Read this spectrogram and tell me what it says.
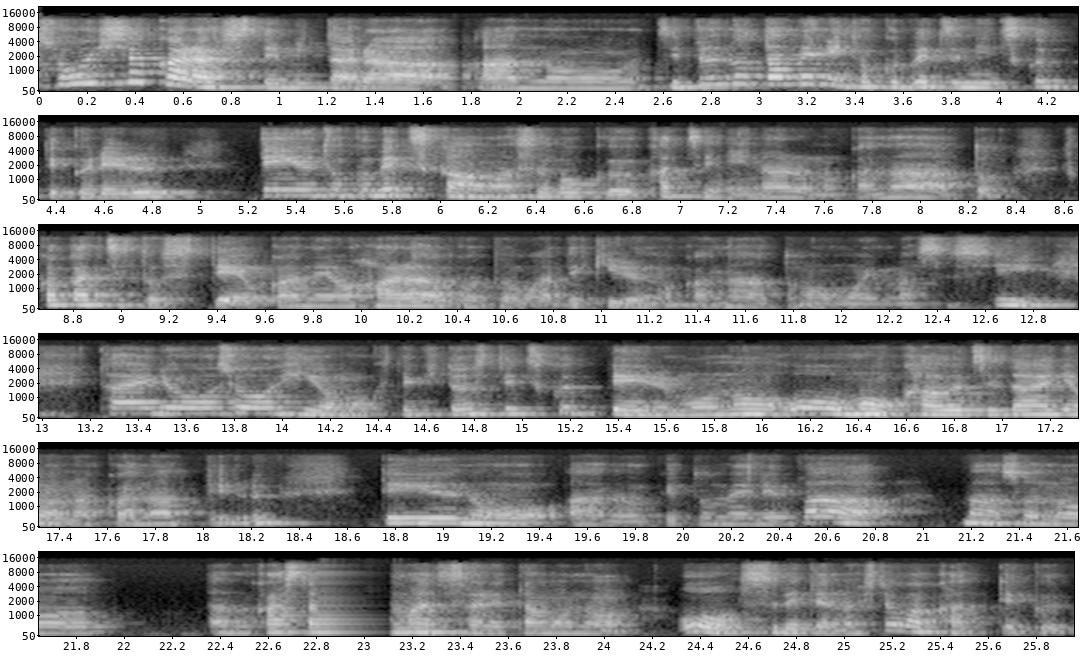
消費者からしてみたらあの自分のために特別に作ってくれるっていう特別感はすごく価値になるのかなと付加価値としてお金を払うことができるのかなとも思いますし大量消費を目的として作っているものをもう買う時代ではなくなってるっていうのをあの受け止めればまあそのあのカスタマイズされたものを全ての人が買っていく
